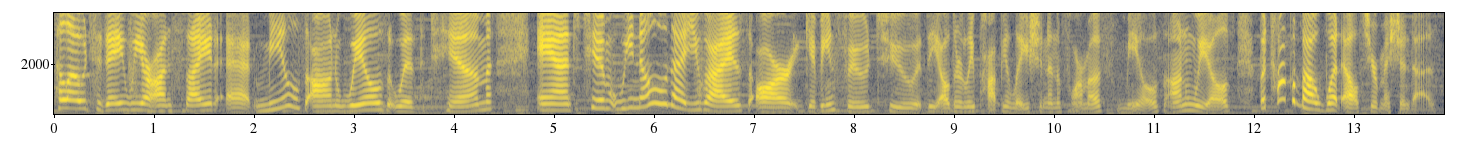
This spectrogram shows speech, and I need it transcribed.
Hello, today we are on site at Meals on Wheels with Tim. And Tim, we know that you guys are giving food to the elderly population in the form of Meals on Wheels, but talk about what else your mission does.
